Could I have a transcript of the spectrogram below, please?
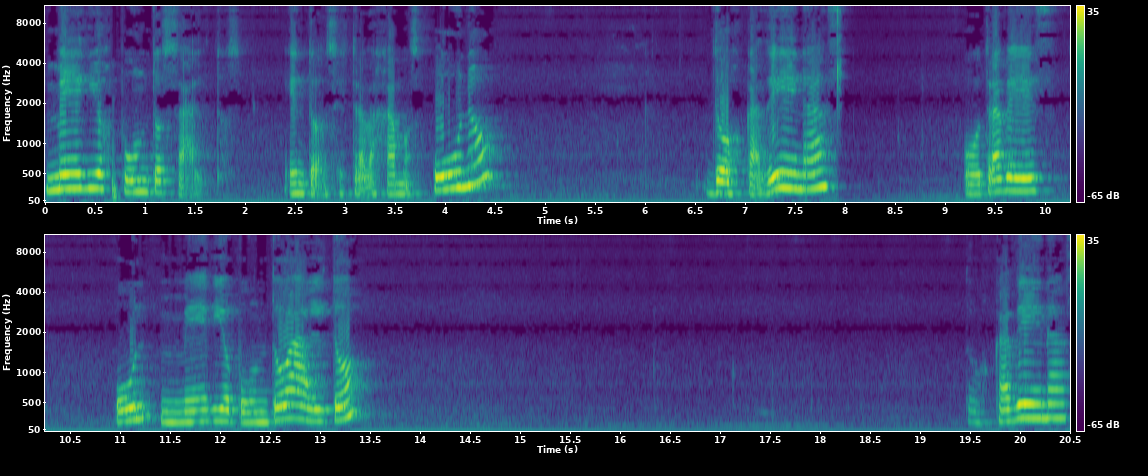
medios puntos altos. Entonces trabajamos uno dos cadenas otra vez un medio punto alto dos cadenas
